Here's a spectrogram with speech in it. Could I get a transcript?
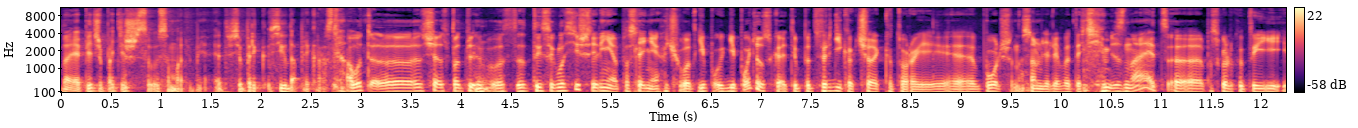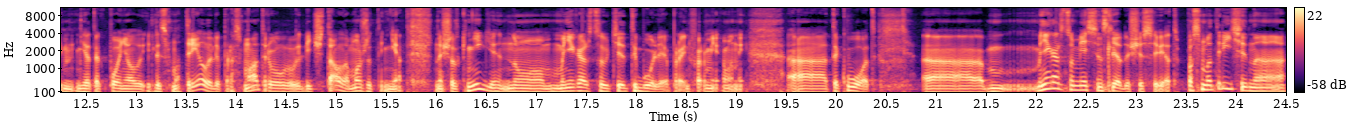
Да, и опять же потешить свое самолюбие. Это все всегда прекрасно. А вот сейчас э, ты согласишься или нет? Последнее я хочу вот гипотезу сказать. Ты подтверди, как человек, который э, больше, на самом деле, в этой теме знает, э, поскольку ты, я так понял, или смотрел, или просматривал рассматривал или читал, а может и нет насчет книги, но мне кажется, у тебя ты более проинформированный. А, так вот, а, мне кажется, уместен следующий совет. Посмотрите на,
